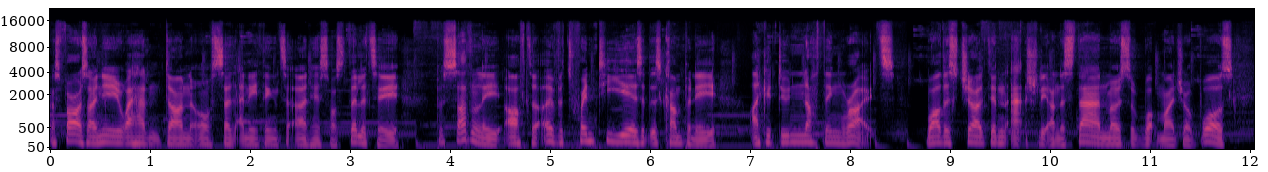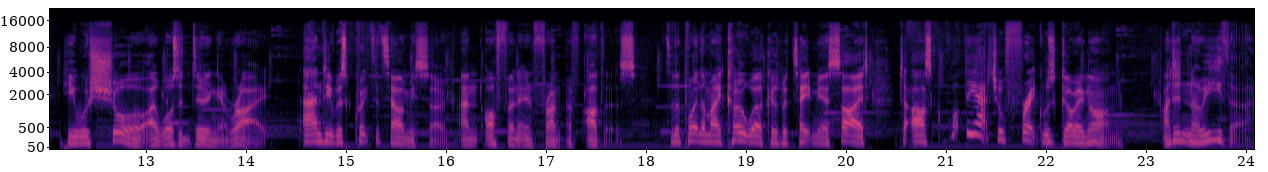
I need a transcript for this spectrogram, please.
As far as I knew, I hadn't done or said anything to earn his hostility, but suddenly, after over 20 years at this company, I could do nothing right. While this jerk didn't actually understand most of what my job was, he was sure I wasn't doing it right and he was quick to tell me so, and often in front of others, to the point that my co workers would take me aside to ask what the actual frick was going on. I didn't know either.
